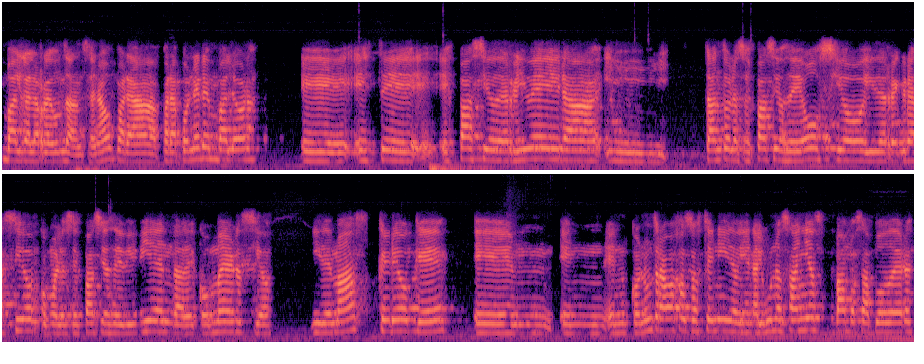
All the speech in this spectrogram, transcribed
valga la redundancia, ¿no? para poner en valor eh, este espacio de ribera y tanto los espacios de ocio y de recreación como los espacios de vivienda, de comercio y demás, creo que em, con un trabajo sostenido y en algunos años vamos a poder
